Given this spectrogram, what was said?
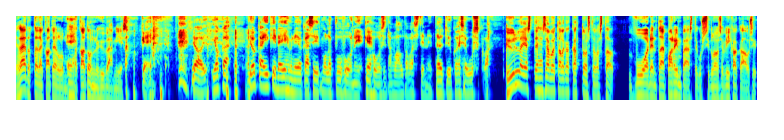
Ja sä et ole tätä katellut, mutta eh. katon nyt hyvä mies. Okei. Okay. Joo, joka, joka ikinen ihminen, joka siitä mulle puhuu, niin kehuu sitä valtavasti, niin täytyy kai se uskoa. Kyllä, ja sittenhän sä voit alkaa katsoa sitä vasta vuoden tai parin päästä, kun silloin on se vikakausi.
